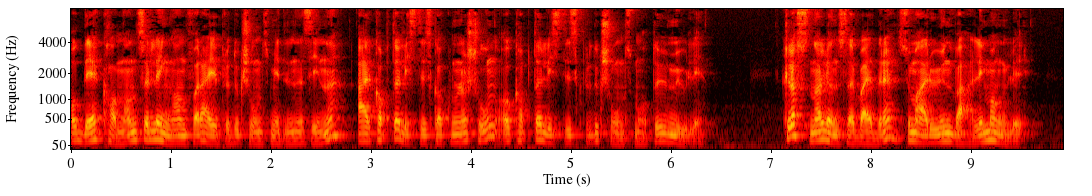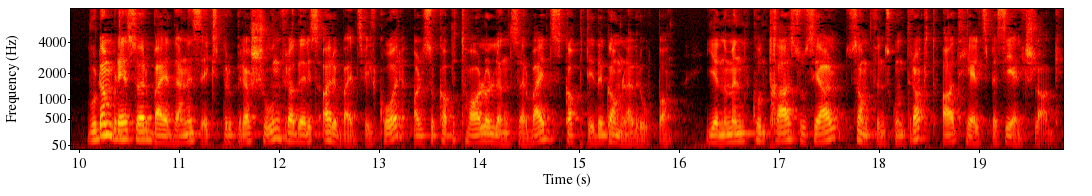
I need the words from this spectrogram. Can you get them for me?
og det kan han så lenge han får eie produksjonsmidlene sine, er kapitalistisk akkumulasjon og kapitalistisk produksjonsmåte umulig. Klassen av lønnsarbeidere, som er uunnværlig, mangler. Hvordan ble så arbeidernes ekspropriasjon fra deres arbeidsvilkår, altså kapital og lønnsarbeid, skapt i det gamle Europa? Gjennom en contrat social, samfunnskontrakt av et helt spesielt slag.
